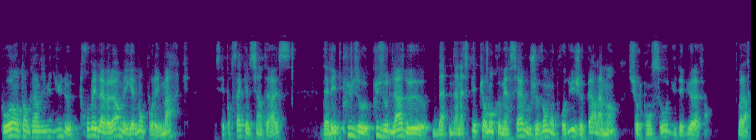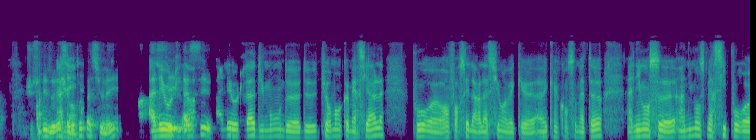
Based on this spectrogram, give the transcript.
pour eux en tant qu'individus de trouver de la valeur, mais également pour les marques. C'est pour ça qu'elles s'y intéressent, d'aller plus, au, plus au-delà d'un aspect purement commercial où je vends mon produit et je perds la main sur le conso du début à la fin. Voilà. Je suis désolé, je suis un peu passionné. Aller au-delà, au-delà du monde de, purement commercial pour euh, renforcer la relation avec, euh, avec un consommateur. Un immense, euh, un immense merci pour,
